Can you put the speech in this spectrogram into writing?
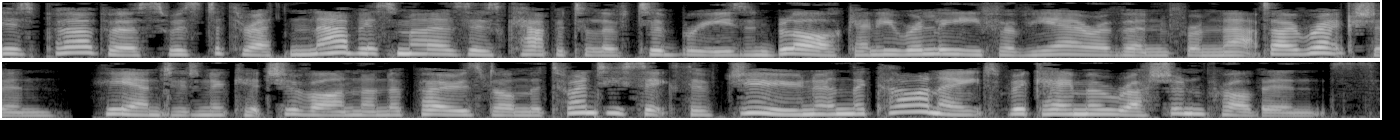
His purpose was to threaten Abbas Mirza's capital of Tabriz and block any relief of Yerevan from that direction. He entered Nakhichevan unopposed on 26 June and the Khanate became a Russian province.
